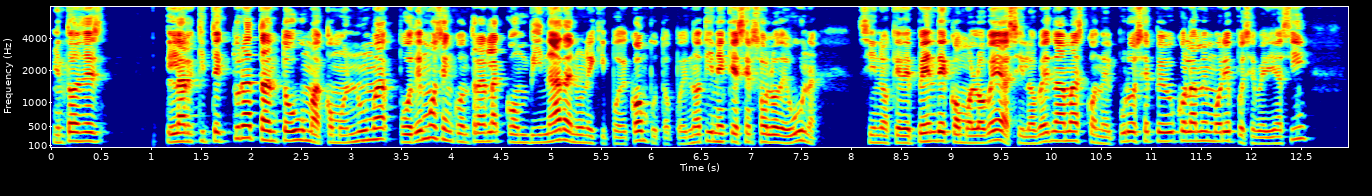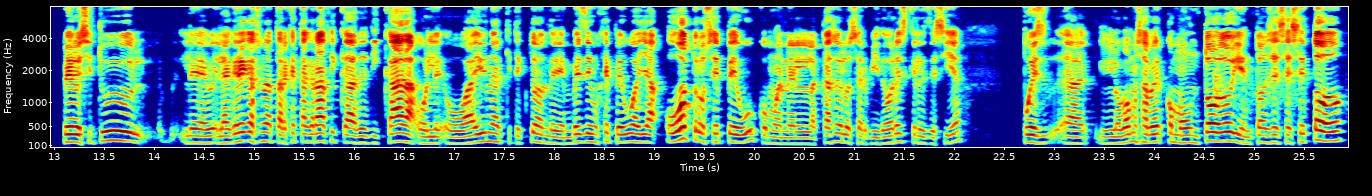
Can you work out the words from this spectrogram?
Entonces, la arquitectura tanto UMA como NUMA podemos encontrarla combinada en un equipo de cómputo, pues no tiene que ser solo de una. sino que depende cómo lo veas. Si lo ves nada más con el puro CPU con la memoria, pues se vería así. Pero si tú le, agregas una tarjeta gráfica dedicada o, hay una arquitectura donde en vez de un GPU haya otro CPU, como en el caso de los servidores que les decía, pues ah, lo vamos a ver como un todo y entonces ese todo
